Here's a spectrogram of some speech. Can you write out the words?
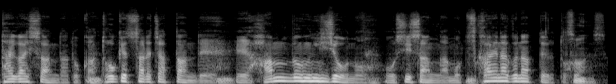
対外資産だとか凍結されちゃったんで、うん、えー、半分以上の資産がもう使えなくなってると。そうなんです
